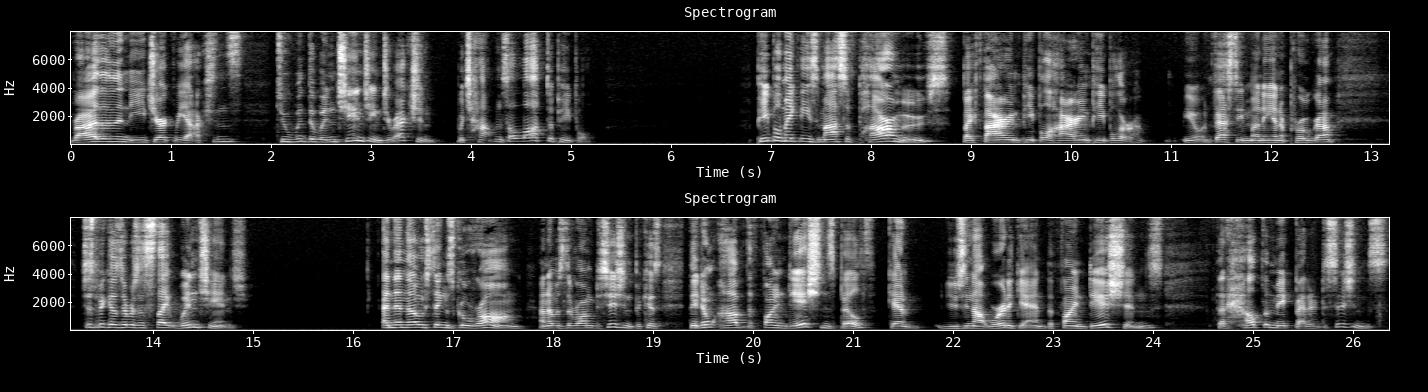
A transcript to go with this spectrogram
rather than the knee jerk reactions to the wind changing direction, which happens a lot to people. People make these massive power moves by firing people, or hiring people, or you know, investing money in a program just because there was a slight wind change. And then those things go wrong, and it was the wrong decision because they don't have the foundations built. Again, using that word again, the foundations that help them make better decisions.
